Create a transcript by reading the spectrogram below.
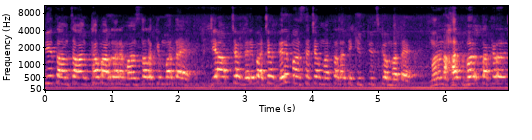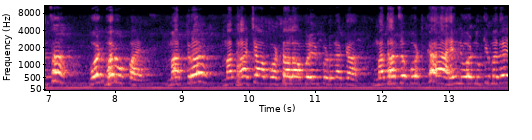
तीच आमचा अंगठा मारणाऱ्या माणसाला किंमत आहे. जे आमच्या गरीबाच्या गरीब माणसाच्या मताला देखील तीच किंमत आहे. म्हणून हातभर तक्रारीचा पोटभर उपाय. मात्र मधाच्या पोटाला बळी पडू नका. मधाचं बोट काय आहे निवडणुकीमध्ये?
